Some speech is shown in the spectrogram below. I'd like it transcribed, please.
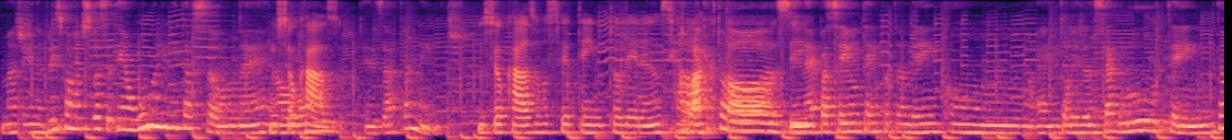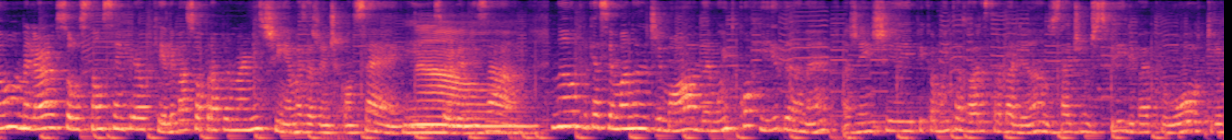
imagina. Principalmente se você tem alguma limitação, né? No seu Algum- caso. Exatamente. No seu caso, você tem intolerância à A lactose, né? Passei um tempo também com é, intolerância a glúten. Então a melhor solução sempre é o quê? Levar sua própria marmitinha, mas a gente consegue Não. se organizar? Não, porque a semana de moda é muito corrida, né? A gente fica muitas horas trabalhando, sai de um desfile, vai pro outro.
